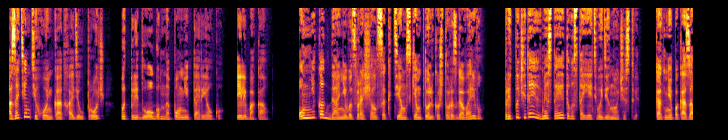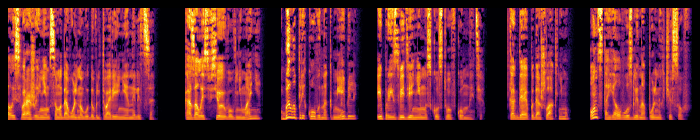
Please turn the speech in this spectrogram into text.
а затем тихонько отходил прочь под предлогом наполнить тарелку или бокал. Он никогда не возвращался к тем, с кем только что разговаривал, предпочитая вместо этого стоять в одиночестве, как мне показалось выражением самодовольного удовлетворения на лице. Казалось, все его внимание было приковано к мебели и произведениям искусства в комнате. Когда я подошла к нему, он стоял возле напольных часов.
